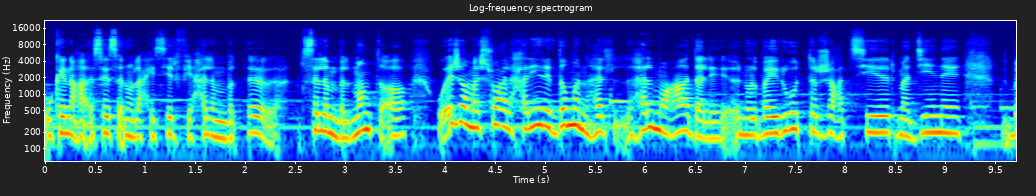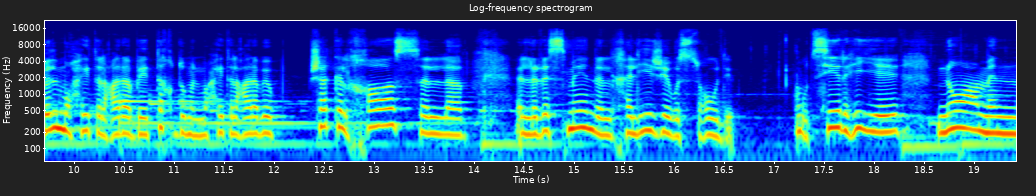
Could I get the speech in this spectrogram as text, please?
وكان على أساس إنه رح يصير في حلم بال... آه، سلم بالمنطقة. وإجا مشروع الحريري ضمن هال... هالمعادلة إنه بيروت ترجع تصير مدينة بالمحيط العربي تخدم المحيط العربي بشكل خاص الرسمين الخليجي والسعودي. وتصير هي نوع من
